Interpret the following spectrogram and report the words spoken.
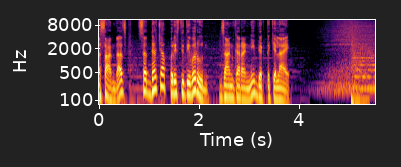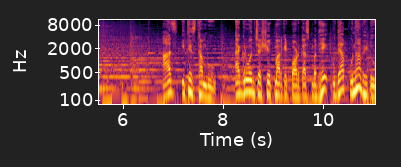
असा अंदाज सध्याच्या परिस्थितीवरून जाणकारांनी व्यक्त केला आहे आज इथेच थांबू. अॅग्रोवनच्या शेत मार्केट पॉडकास्टमध्ये उद्या पुन्हा भेटू.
